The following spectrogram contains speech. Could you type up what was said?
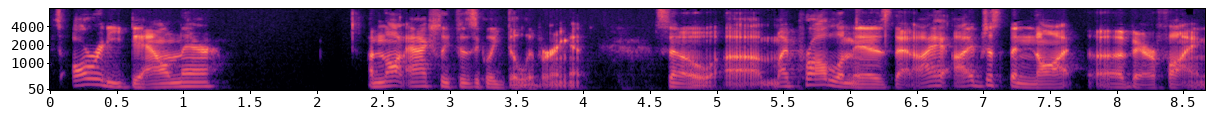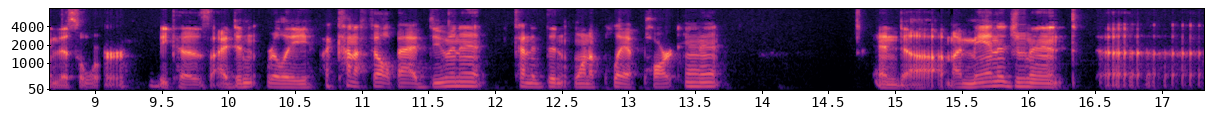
it's already down there. I'm not actually physically delivering it. So uh, my problem is that I I've just been not uh, verifying this order because I didn't really I kind of felt bad doing it, kind of didn't want to play a part in it, and uh, my management uh,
